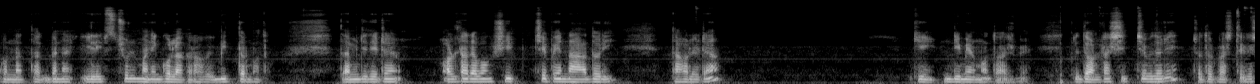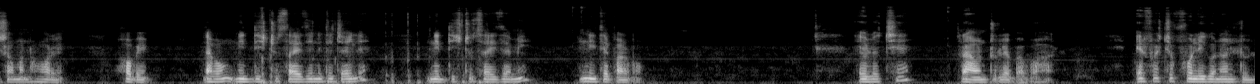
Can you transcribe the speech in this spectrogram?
কর্নার থাকবে না ইলিপস টুল মানে গোলাকার হবে, বৃত্তর মতো। তো আমি যদি এটা অল্টার এবং শিপ চেপে না ধরি, তাহলে এটা কি ডিমের মতো আসবে। যদি অল্টার শিপ চেপে ধরি চতুর্পাশ থেকে সমান হরে হবে এবং নির্দিষ্ট সাইজে নিতে চাইলে নির্দিষ্ট সাইজে আমি নিতে পারব। এগুলো হচ্ছে রাউন্ড টুলের ব্যবহার। এরপর হচ্ছে ফলিগোনাল টুল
